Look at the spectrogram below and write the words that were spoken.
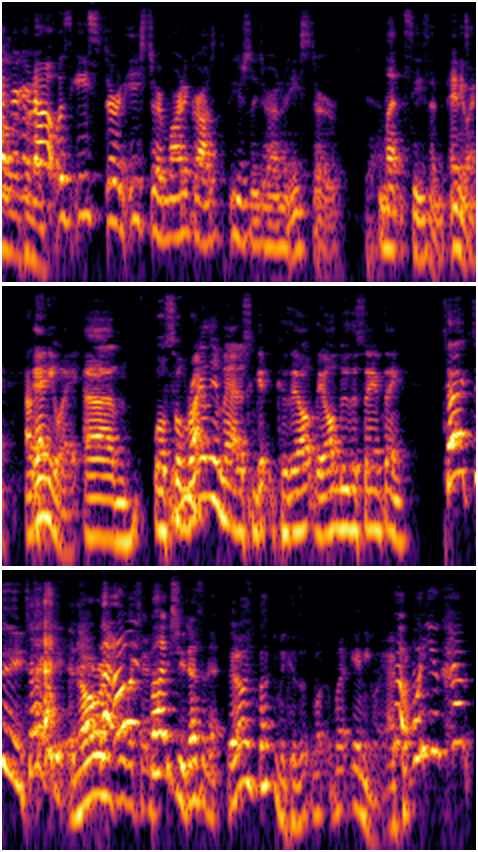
I figured time. out it was Easter and Easter. Mardi Gras usually during an Easter Yeah. Lent season. Anyway. okay. Anyway, um, well, so Riley and Maddison get because they all they all do the same thing. Taxi, taxi, and all that the always bugs you, doesn't it? It always bugs me because, but anyway, No, thought- when you come,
